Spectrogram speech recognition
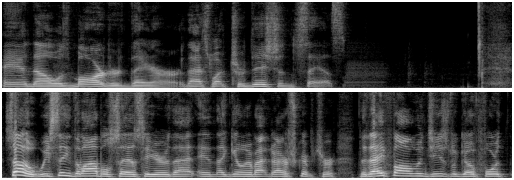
and uh, was martyred there. That's what tradition says. So we see the Bible says here that, and again going back to our scripture, the day following Jesus would go forth.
